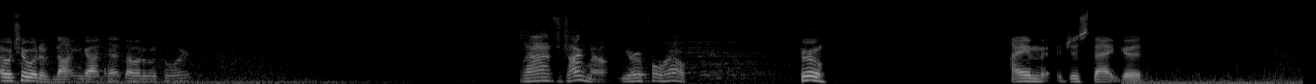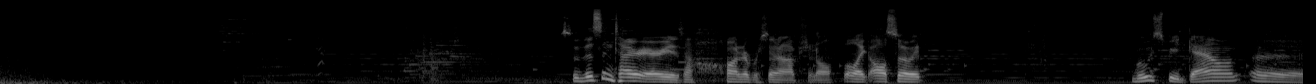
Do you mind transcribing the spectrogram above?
I wish I would have not gotten hit. That would have been cooler. I don't know what you're talking about. You're at full health. True. I am just that good. So this entire area is a hundred percent optional, but like also it move speed down. Uh,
